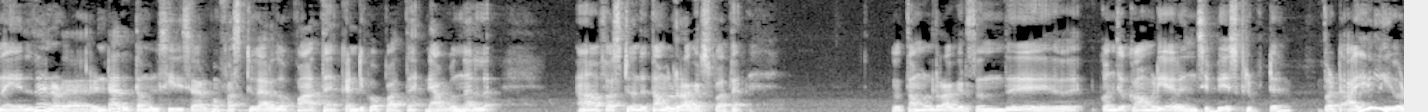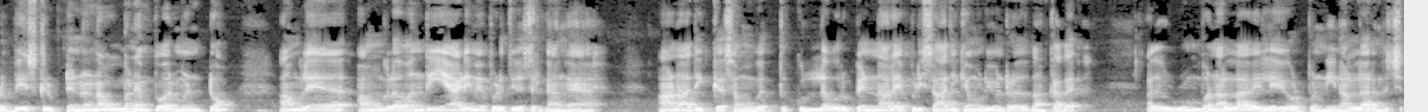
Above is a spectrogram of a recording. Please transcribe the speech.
நான் இதுதான் என்னோட ரெண்டாவது தமிழ் சீரீஸாக இருக்கும். ஃபஸ்ட்டு வேறு ஏதோ பார்த்தேன். கண்டிப்பாக பார்த்தேன். ஞாபகம் தான் இல்லை. ஆ ஃபஸ்ட்டு வந்து தமிழ் ராகர்ஸ் பார்த்தேன். ஸோ தமிழ் ராகர்ஸ் வந்து கொஞ்சம் காமெடியாக இருந்துச்சு பேஸ் ஸ்கிரிப்ட்டு பட் அயலியோட பேஸ் ஸ்கிரிப்ட் என்னென்னா உமன் எம்பவர்மெண்ட்டும் அவங்கள அவங்கள வந்து ஏன் அடிமைப்படுத்தி வச்சுருக்காங்க? ஆணாதிக்க சமூகத்துக்குள்ளே ஒரு பெண்ணால் எப்படி சாதிக்க முடியுன்றது தான் கதை. அது ரொம்ப நல்லாவே லே அவுட் பண்ணி நல்லா இருந்துச்சு.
